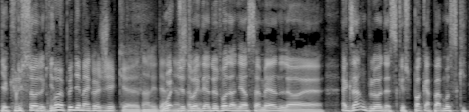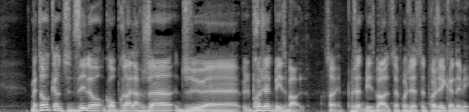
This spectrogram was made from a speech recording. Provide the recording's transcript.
il a cru ça. Je là, trouvé un peu démagogique euh, dans les dernières Oui, j'ai trouvé que dans les deux, trois dernières semaines, là, euh, exemple là, de ce que je suis pas capable. Moi, ce qui. Mettons quand tu dis là qu'on prend l'argent du euh, le projet de baseball. Ça, un projet de baseball, c'est un projet, c'est un projet économique.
